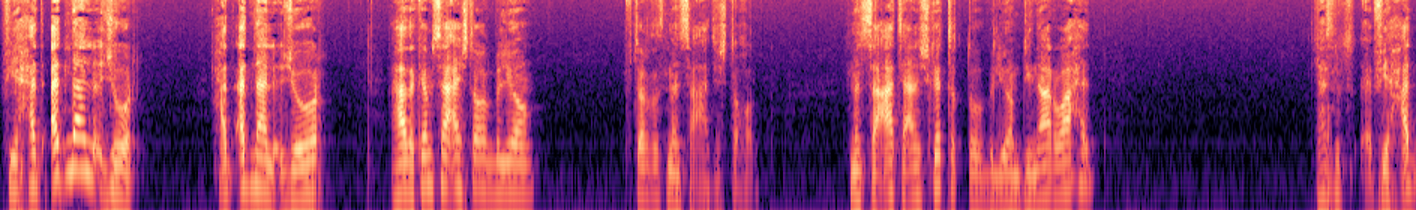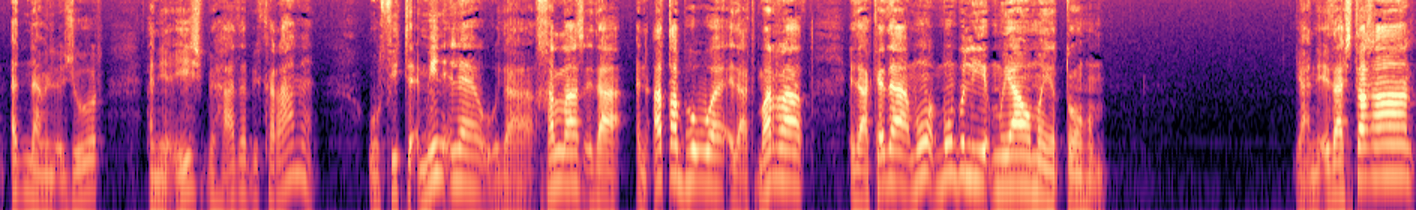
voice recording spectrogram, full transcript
في حد أدنى للأجور حد أدنى للأجور هذا كم ساعة يشتغل باليوم؟ افترض ثمان ساعات يشتغل. ثمان ساعات يعني إيش قد تطلب باليوم؟ دينار واحد؟ لازم في حد أدنى من الأجور أن يعيش بهذا بكرامة. وفي تأمين له وإذا خلص إذا انقطب هو إذا تمرض إذا كذا مو مو بالمياومة يعطوهم يعني إذا اشتغل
